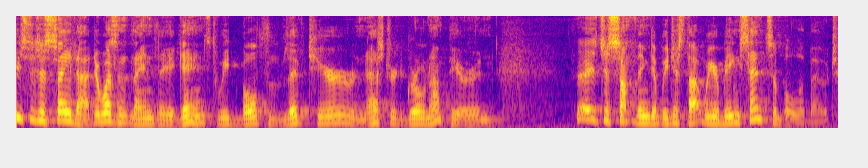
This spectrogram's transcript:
We used to just say that. It wasn't anything against. We'd both lived here, and Esther had grown up here, and it's just something that we just thought we were being sensible about.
